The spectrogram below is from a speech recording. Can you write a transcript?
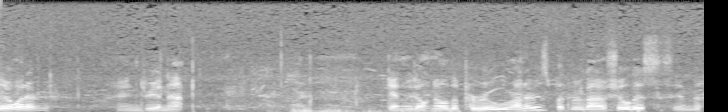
our winner, Andrea Knapp. Again, we don't the Peru runners, but we're going to show this in the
